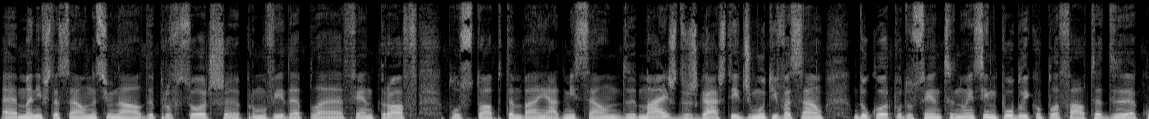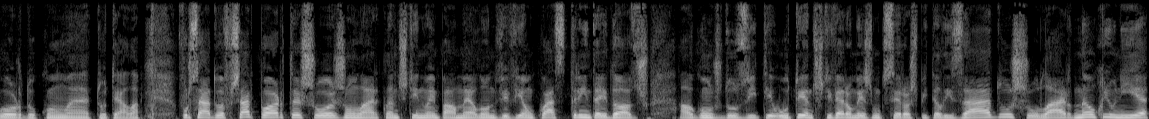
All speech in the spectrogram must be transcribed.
a manifestação nacional de professores eh, promovida pela FENPROF, pelo STOP também a admissão de mais desgaste e desmotivação do corpo docente no ensino público pela falta de acordo com a tutela. Forçado a fechar portas, hoje um lar clandestino em Palmela, onde viviam quase 30 idosos. Alguns dos utentes tiveram mesmo que ser hospitalizados. O lar não reunia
